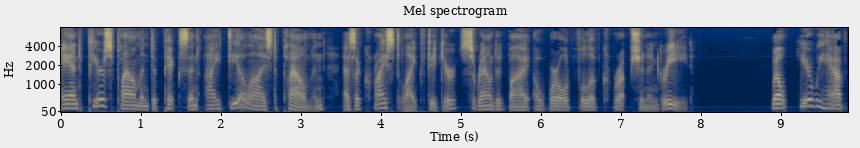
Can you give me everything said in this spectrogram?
And Piers Plowman depicts an idealized plowman as a Christ like figure surrounded by a world full of corruption and greed. Well, here we have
